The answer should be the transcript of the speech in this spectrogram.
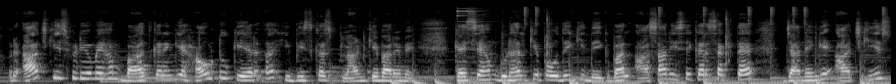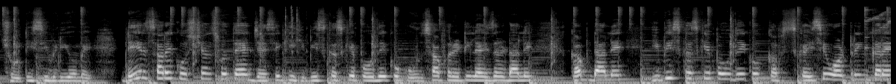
और आज की इस वीडियो में हम बात करेंगे how to care a hibiscus plant के बारे में। कैसे हम गुड़हल के पौधे की देखभाल आसानी से कर सकते हैं, जानेंगे आज की इस छोटी सी वीडियो में। ढेर सारे क्वेश्चन होते हैं, जैसे कि हिबिस्कस के पौधे को कौन सा फर्टिलाइज़र डाले, कब डाले हिबिस्कस के पौधे को कब, कैसे वाटरिंग करें,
